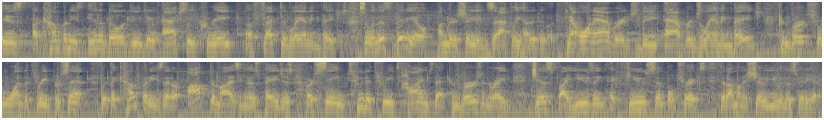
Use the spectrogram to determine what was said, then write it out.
is a company's inability to actually create effective landing pages. So in this video I'm going to show you exactly how to do it. Now on average the average landing page converts from one to three percent but the companies that are optimizing those pages are seeing two to three times that conversion rate just by using a few simple tricks that I'm going to show you in this video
